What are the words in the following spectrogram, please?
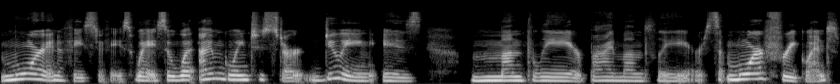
more in a face to face way. So, what I'm going to start doing is monthly or bi monthly or some more frequent,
